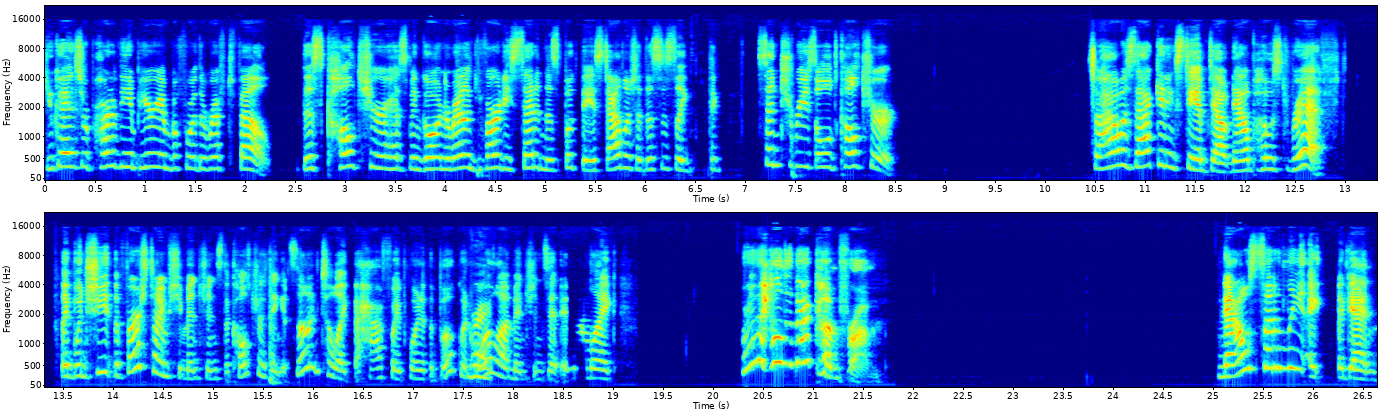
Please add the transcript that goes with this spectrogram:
you guys were part of the Imperium before the Rift fell. This culture has been going around. You've already said in this book they established that this is like the centuries old culture. So how is that getting stamped out now post Rift? Like when she the first time she mentions the culture thing, it's not until like the halfway point of the book when Right. Orla mentions it, and I'm like, where the hell did that come from? Now suddenly, I again,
